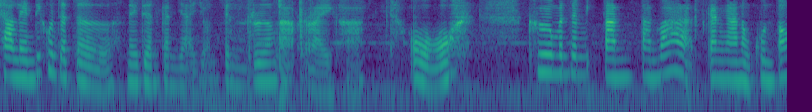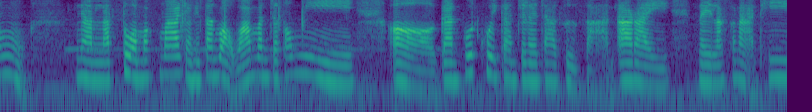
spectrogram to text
ชาเลนที่คุณจะเจอในเดือนกันยายนเป็นเรื่องอะไรคะ โอ้ คือมันจะมีตันตันว่าการงานของคุณต้อง งานรัดตัวมากๆ อย่างที่ตันบอกว่ามันจะต้องมีการพูดคุยการเจรจาสื่อสารอะไรในลักษณะที่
